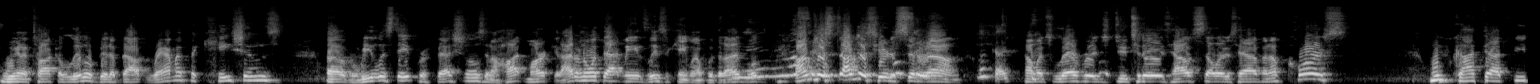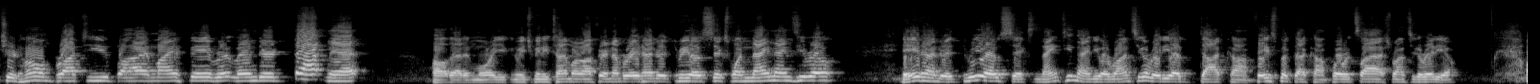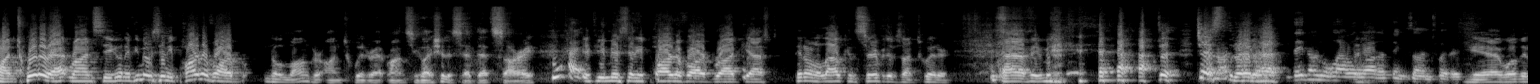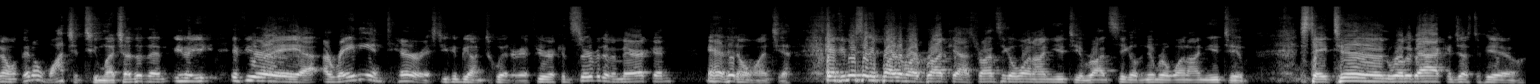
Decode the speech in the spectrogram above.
we're going to talk a little bit about ramifications of real estate professionals in a hot market. I don't know what that means. Lisa came up with it. I, mm, am just I'm just here to sit around. Okay. How much leverage do today's house sellers have? And of course, we've got that featured home brought to you by my favorite lender.net. All that and more. You can reach me anytime. Our off air number 800 306 1990. 800 306 1990 or ronsiegelradio.com, facebook.com forward slash Ron Siegel Radio on Twitter at Ron Siegel. And if you miss any part of our, no longer on Twitter at Ron Siegel, I should have said that, sorry. Okay. If you miss any part of our broadcast, they don't allow conservatives on Twitter. Uh, just throw that. They don't allow a lot of things on Twitter. Yeah, well, they don't. They don't watch it too much. Other than you know, you, if you're a uh, Iranian terrorist, you can be on Twitter. If you're a conservative American, yeah, they don't want you. Hey, if you miss any part of our broadcast, Ron Siegel one on YouTube. Ron Siegel, the numeral one on YouTube. Stay tuned. We'll be back in just a few.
